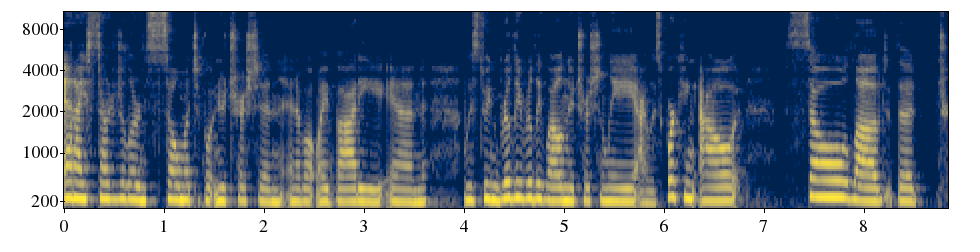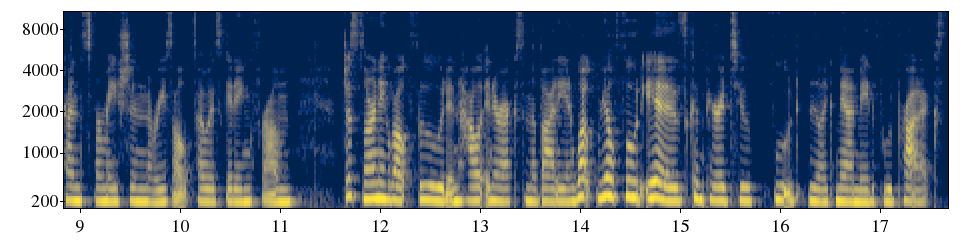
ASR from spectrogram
And I started to learn so much about nutrition and about my body and was doing really, really well nutritionally. I was working out, so loved the transformation, the results I was getting from just learning about food and how it interacts in the body and what real food is compared to food, like man made food products.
